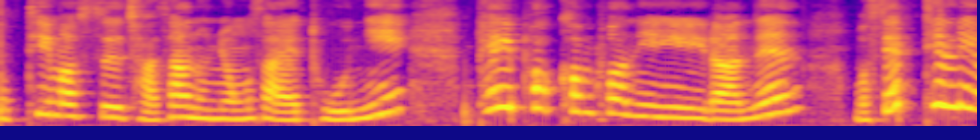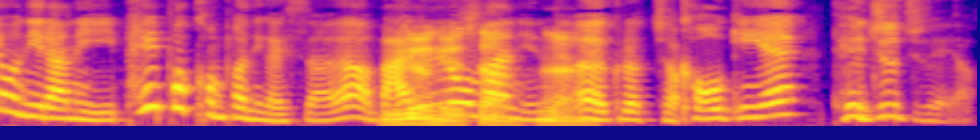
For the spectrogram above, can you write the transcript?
옵티머스 자산운용사의 돈이 페이퍼 컴퍼니라는 뭐 셉틸리언이라는 이 페이퍼 컴퍼니가 있어요. 말로만. 있는 네. 네, 그렇죠. 거기에 대주주예요.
